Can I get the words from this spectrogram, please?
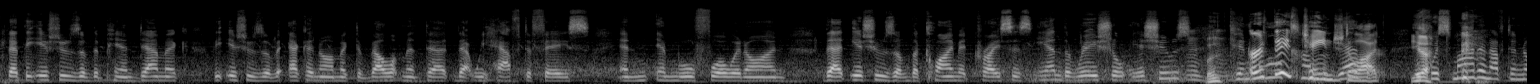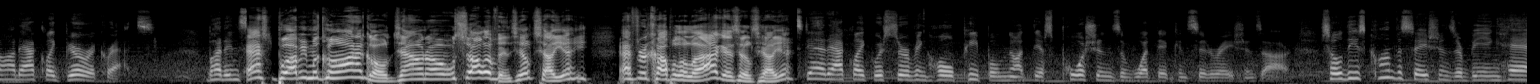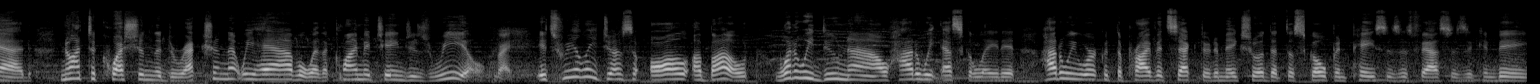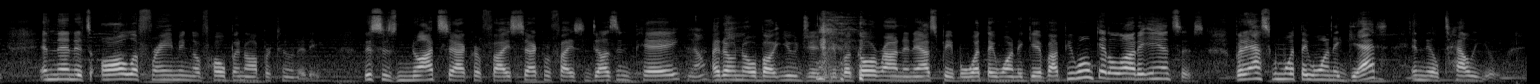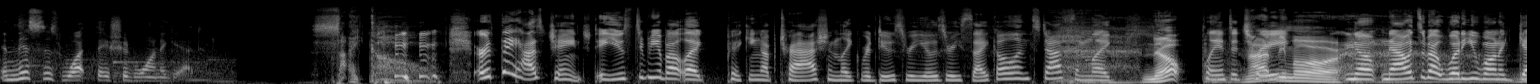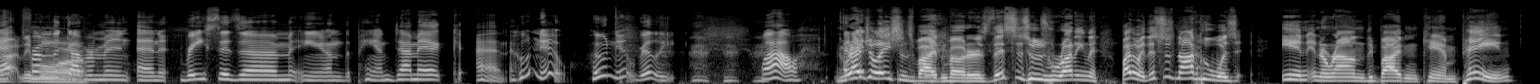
that the issues of the pandemic, the issues of economic development that, that we have to face and, and move forward on, that issues of the climate crisis and the racial issues What? can Earth all Day's come changed a lot. Yeah. If we're smart enough to not act like bureaucrats. But instead, Ask Bobby McGonagall down O'Sullivan's. He'll tell you. He, after a couple of lagers, he'll tell you. Instead, act like we're serving whole people, not just portions of what their considerations are. So these conversations are being had not to question the direction that we have or whether climate change is real. Right. It's really just all about what do we do now? How do we escalate it? How do we work with the private sector to make sure that the scope and pace is as fast as it can be? And then it's all a framing of hope and opportunity. This is not sacrifice. Sacrifice doesn't pay. No. I don't know about you, Ginger, but go around and ask people what they want to give up. You won't get a lot of answers, but ask them what they want to get, and they'll tell you. And this is what they should want to get. Psycho. Earth Day has changed. It used to be about like picking up trash and like reduce, reuse, recycle and stuff, and like nope. plant a tree. Not anymore. No, now it's about what do you want to get Not from the government and racism and the pandemic and who knew? Who knew? Really? Wow. Congratulations, Biden voters. This is who's running the. By the way, this is not who was in and around the Biden campaign.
